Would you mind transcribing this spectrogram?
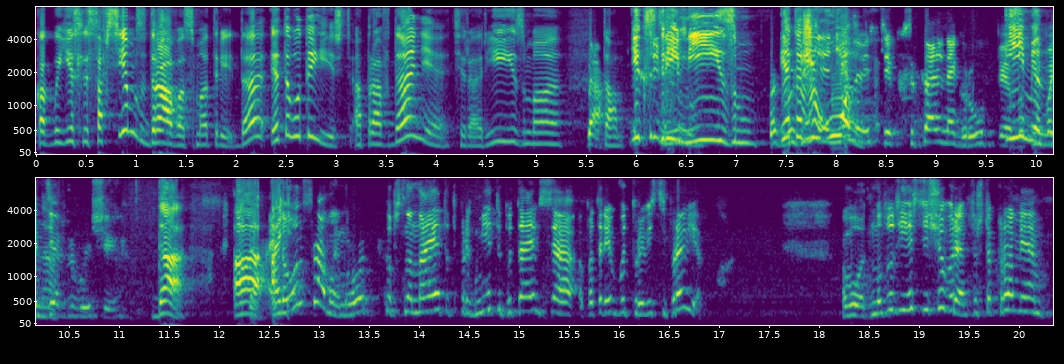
как бы если совсем здраво смотреть, да, это вот и есть оправдание терроризма, да. там, экстремизм. экстремизм. Это же он. ненависти к социальной группе, Именно. поддерживающей. Да. А, да, это а... он самый. Мы, вот, собственно, на этот предмет и пытаемся потребовать провести проверку. Вот. Но тут есть еще вариант, потому что кроме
